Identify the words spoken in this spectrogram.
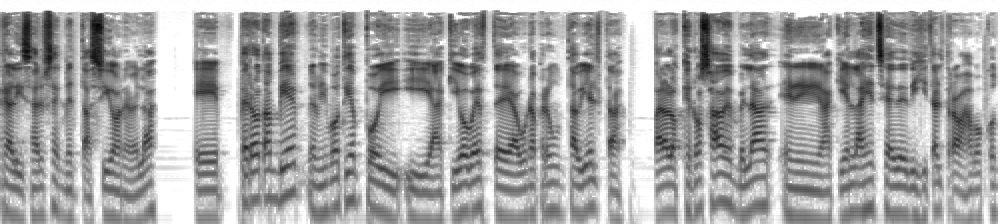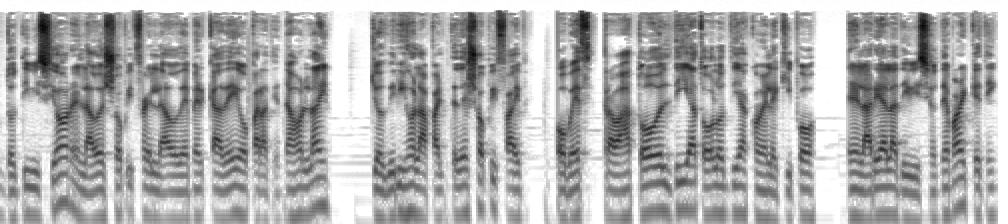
realizar segmentaciones, ¿verdad? Eh, pero también, al mismo tiempo, y, y aquí Obed te hago una pregunta abierta, para los que no saben, ¿verdad? aquí en la agencia de digital trabajamos con dos divisiones, el lado de Shopify, el lado de mercadeo para tiendas online. Yo dirijo la parte de Shopify. Obed trabaja todo el día, todos los días con el equipo en el área de la división de marketing.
